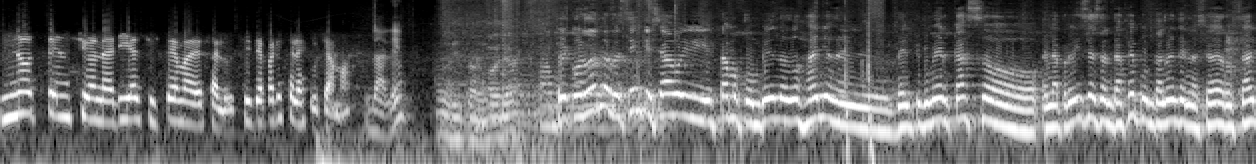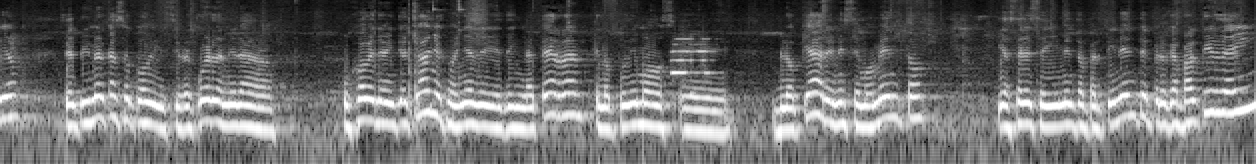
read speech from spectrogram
no tensionaría el sistema de salud. Si te parece, la escuchamos. Dale. Recordando recién que ya hoy estamos cumpliendo dos años del, primer caso en la provincia de Santa Fe, puntualmente en la ciudad de Rosario, del primer caso COVID. Si recuerdan, era un joven de 28 años que venía de, Inglaterra, que lo pudimos eh, bloquear en ese momento y hacer el seguimiento pertinente, pero que a partir de ahí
